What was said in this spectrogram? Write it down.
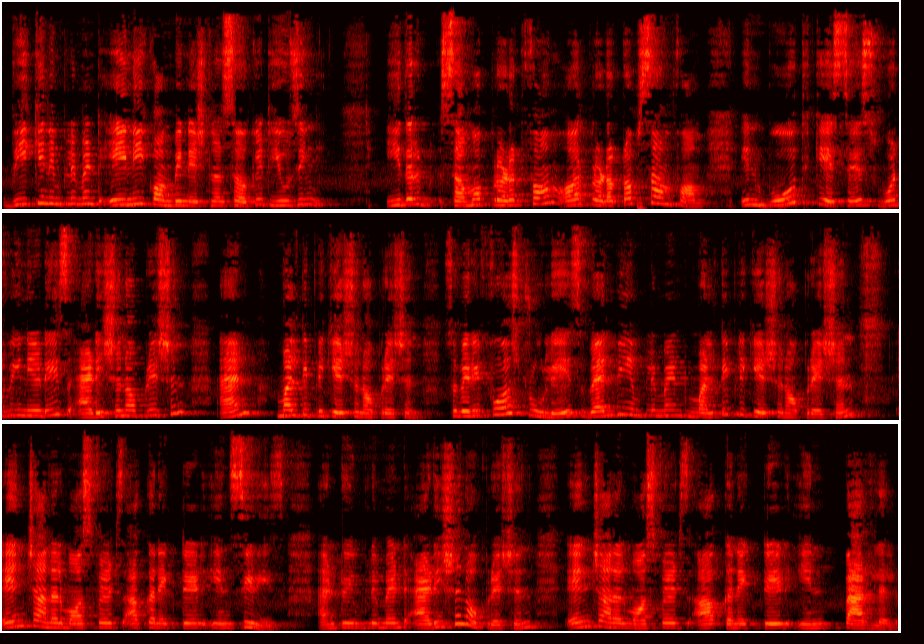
we can implement any combinational circuit using either sum of product form or product of sum form. In both cases, what we need is addition operation and multiplication operation. So, very first rule is when we implement multiplication operation, N-channel MOSFETs are connected in series and to implement addition operation, N-channel MOSFETs are connected in parallel.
